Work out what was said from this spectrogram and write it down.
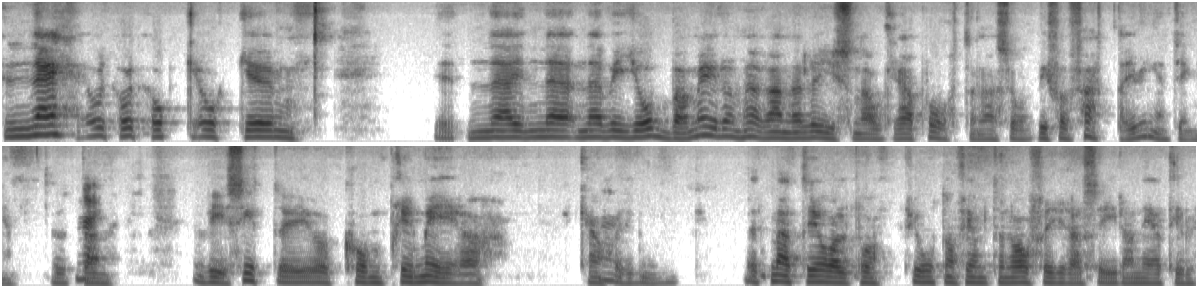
Nej, och, och, och, och ehm, när, när, när vi jobbar med de här analyserna och rapporterna så vi författar ju ingenting. Utan Nej. vi sitter ju och komprimerar kanske mm. ett material på 14-15 A4-sidor ner till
